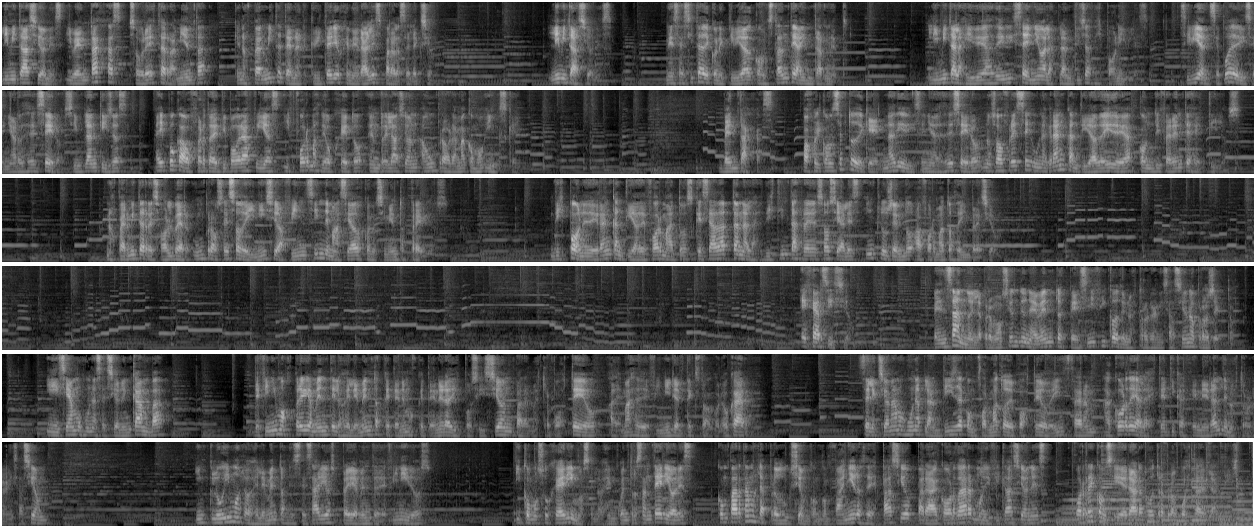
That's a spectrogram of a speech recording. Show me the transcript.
Limitaciones y ventajas sobre esta herramienta que nos permite tener criterios generales para la selección. Limitaciones. Necesita de conectividad constante a Internet. Limita las ideas de diseño a las plantillas disponibles. Si bien se puede diseñar desde cero sin plantillas, hay poca oferta de tipografías y formas de objeto en relación a un programa como Inkscape. Ventajas. Bajo el concepto de que nadie diseña desde cero, nos ofrece una gran cantidad de ideas con diferentes estilos. Nos permite resolver un proceso de inicio a fin sin demasiados conocimientos previos. Dispone de gran cantidad de formatos que se adaptan a las distintas redes sociales incluyendo a formatos de impresión. Ejercicio. Pensando en la promoción de un evento específico de nuestra organización o proyecto. Iniciamos una sesión en Canva. Definimos previamente los elementos que tenemos que tener a disposición para nuestro posteo, además de definir el texto a colocar. Seleccionamos una plantilla con formato de posteo de Instagram acorde a la estética general de nuestra organización incluimos los elementos necesarios previamente definidos y como sugerimos en los encuentros anteriores, compartamos la producción con compañeros de espacio para acordar modificaciones o reconsiderar otra propuesta de plantilla.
